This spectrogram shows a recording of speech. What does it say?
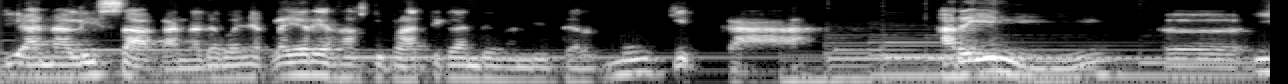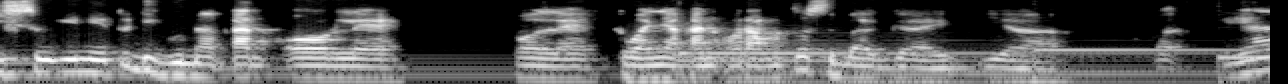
dianalisa kan ada banyak layer yang harus diperhatikan dengan detail mungkinkah hari ini uh, isu ini itu digunakan oleh oleh kebanyakan orang itu sebagai ya ya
